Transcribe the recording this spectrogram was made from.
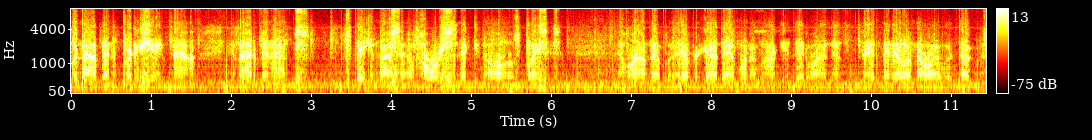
Wouldn't I have been in pretty shape now if I'd have been out speaking myself horse sick in all those places. I wound up with every goddamn one of them like I did wind up in Edmond, Illinois with Douglas.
